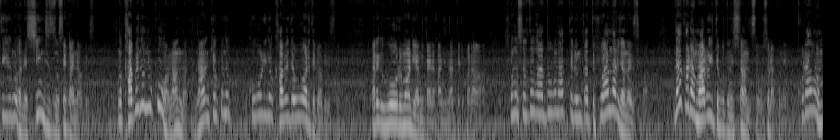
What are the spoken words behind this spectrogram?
ていうのがね、真実の世界なわけです。その壁の向こうは何なんだ南極の氷の壁で覆われてるわけですよ。あれがウォールマリアみたいな感じになってるから、その外側どうなってるんかって不安になるじゃないですか。だから丸いってことにしたんですよ、おそらくね。これはもう、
